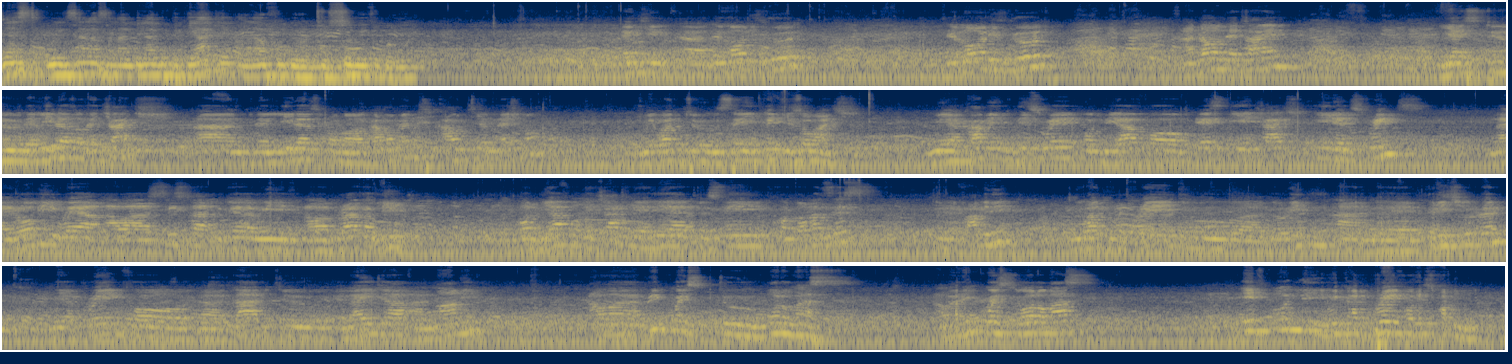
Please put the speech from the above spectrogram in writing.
just ulisala salambilambi peke yake, alafu ndio tusome hivyo pamoja. Thank you. Uh, the Lord is good. The Lord is good. And all the time. Yes, to the leaders of the church and the leaders from our government, county and national, we want to say thank you so much. We are coming this way on behalf of SDA Church Eden Springs, Nairobi, where our sister together with our brother live. On behalf of the church, we are here to say condolences to the family. We want to pray to uh, Doreen and uh, three children. We are praying for uh, dad to Elijah and mommy. Our request to all of us, our request to all of us, if only we can pray for this family.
